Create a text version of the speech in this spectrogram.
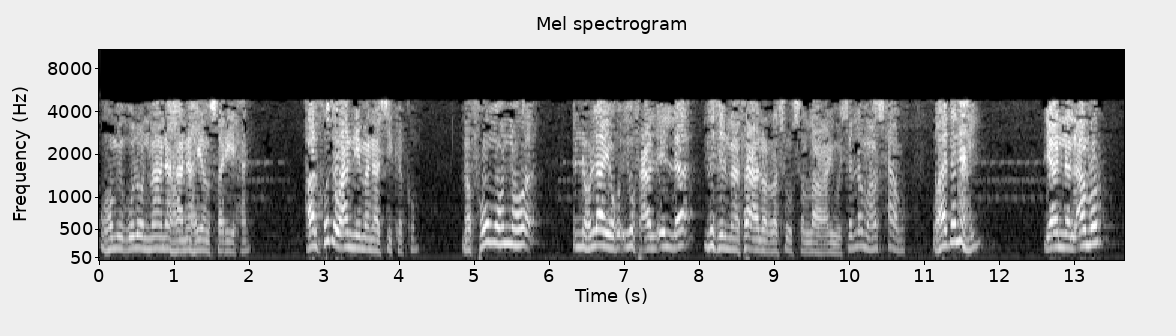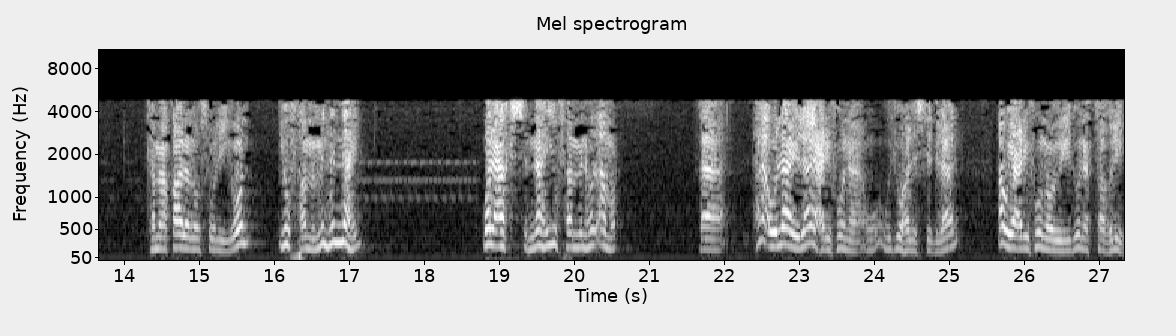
وهم يقولون ما نهى نهيا صريحا. قال خذوا عني مناسككم. مفهومه أنه أنه لا يفعل إلا مثل ما فعل الرسول صلى الله عليه وسلم وأصحابه. وهذا نهي لأن الأمر كما قال الأصوليون يفهم منه النهي. والعكس النهي يفهم منه الأمر. فهؤلاء لا يعرفون وجوه الاستدلال أو يعرفون ويريدون التضليل.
